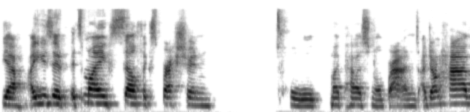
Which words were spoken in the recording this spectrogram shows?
yeah i use it it's my self-expression tool my personal brand. I don't have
